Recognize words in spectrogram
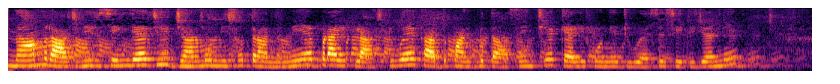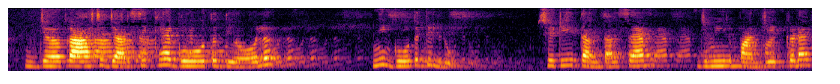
ਨਾਮ ਰਾਜਵੀਰ ਸਿੰਘ ਹੈ ਜੀ, ਜਨਮ 1993 ਹੈ, ਪੜ੍ਹਾਈ ਪਲੱਸ 2 ਹੈ, ਕੱਦ 5 ਫੁੱਟ 10 ਇੰਚ ਹੈ California U S A citizen ਨੇ ਜ ਕਾਸਟ ਜੜ ਸਿੱਖ ਹੈ, ਗੋਤ ਦਿਓਲ, ਨਹੀਂ, ਗੋਤ ਢਿੱਲੂ। ਸਿਟੀ ਤੰਤਨ ਸਾਹਿਬ, ਜ਼ਮੀਨ 5 ਏਕੜ ਹੈ।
